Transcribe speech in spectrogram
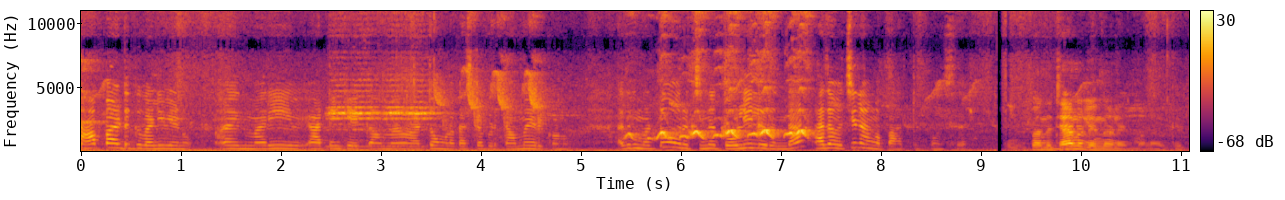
சாப்பாட்டுக்கு வழி வேணும். இந்த மாதிரி யார்ட்டையும் கேட்காம அடுத்தவங்கள கஷ்டப்படுத்தாமல் இருக்கணும். அதுக்கு மட்டும் ஒரு சின்ன தொழில் இருந்தால் அதை வச்சு நாங்கள் பார்த்துப்போம் சார் இப்போ அந்த சேனல் என்ன நிலைமைலாம் இருக்குது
